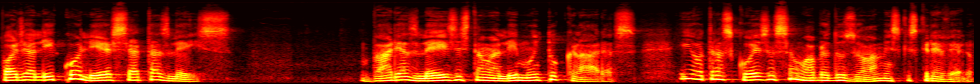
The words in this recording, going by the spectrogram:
pode ali colher certas leis. Várias leis estão ali muito claras. E outras coisas são obra dos homens que escreveram.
